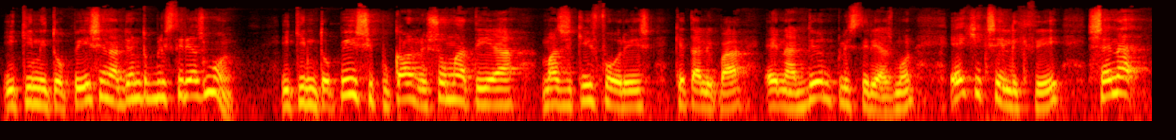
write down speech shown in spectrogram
η κινητοποίηση εναντίον των πληστηριασμών. Η κινητοποίηση που κάνουν σωματεία, μαζικοί φορείς κτλ. εναντίον πληστηριασμών έχει εξελιχθεί σε ένα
